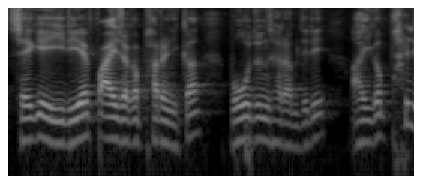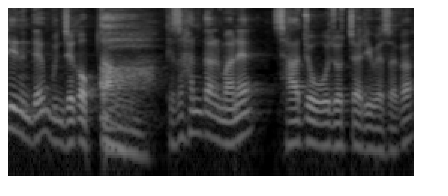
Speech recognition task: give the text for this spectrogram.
세계 1위의 파이저가 팔으니까 모든 사람들이 아 이건 팔리는데 문제가 없다. 그래서 한 달 만에 4조 5조짜리 회사가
